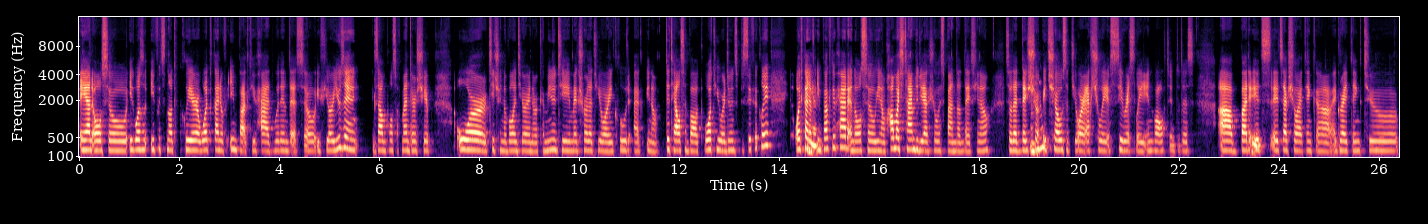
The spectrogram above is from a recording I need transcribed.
and also it wasn't if it's not clear what kind of impact you had within this. So if you're using examples of mentorship or teaching a volunteer in our community make sure that you are include uh, you know details about what you are doing specifically what kind yeah. of impact you had and also you know how much time did you actually spend on this you know so that they show mm-hmm. it shows that you are actually seriously involved into this uh, but mm-hmm. it's it's actually i think uh, a great thing to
